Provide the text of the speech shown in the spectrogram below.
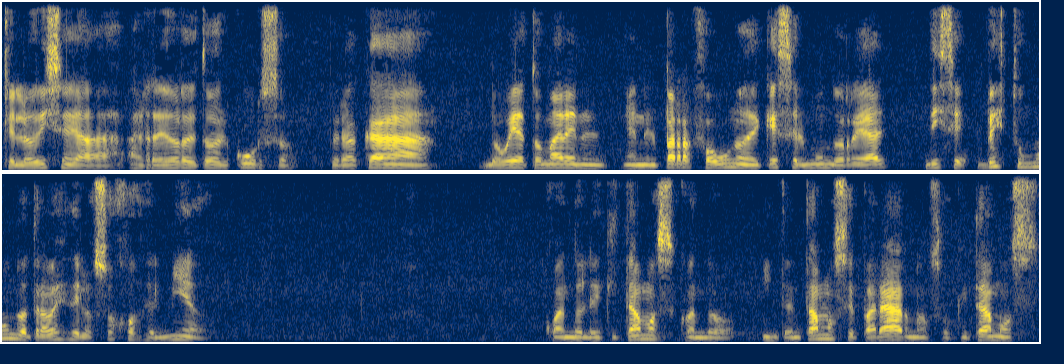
que lo dice alrededor de todo el curso, pero acá lo voy a tomar en el, en el párrafo 1 de qué es el mundo real Dice, ves tu mundo a través de los ojos del miedo. Cuando le quitamos, cuando intentamos separarnos o quitamos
